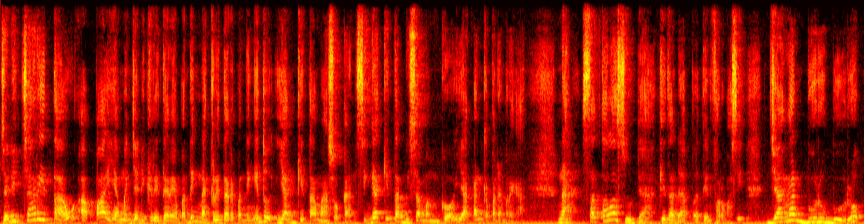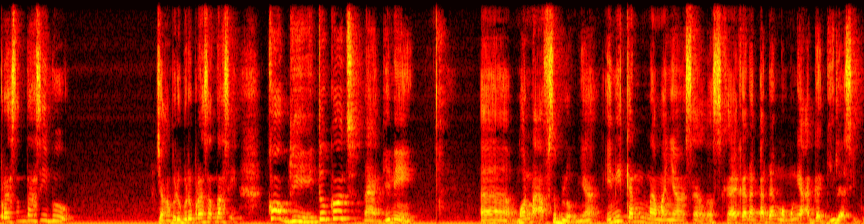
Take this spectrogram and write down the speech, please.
Jadi cari tahu apa yang menjadi kriteria penting. Nah kriteria penting itu yang kita masukkan sehingga kita bisa menggoyahkan kepada mereka. Nah setelah sudah kita dapat informasi, jangan buru-buru presentasi bu. Jangan buru-buru presentasi. Kok gitu coach? Nah gini, Eh, mohon maaf sebelumnya, ini kan namanya sales. Kayak kadang-kadang ngomongnya agak gila sih bu.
